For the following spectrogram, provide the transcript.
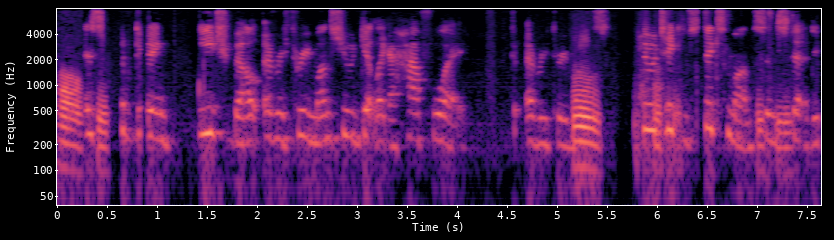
Ah, okay. instead of getting each belt every three months, you would get like a halfway every three Mm. months. So it would take you six months instead. To get.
